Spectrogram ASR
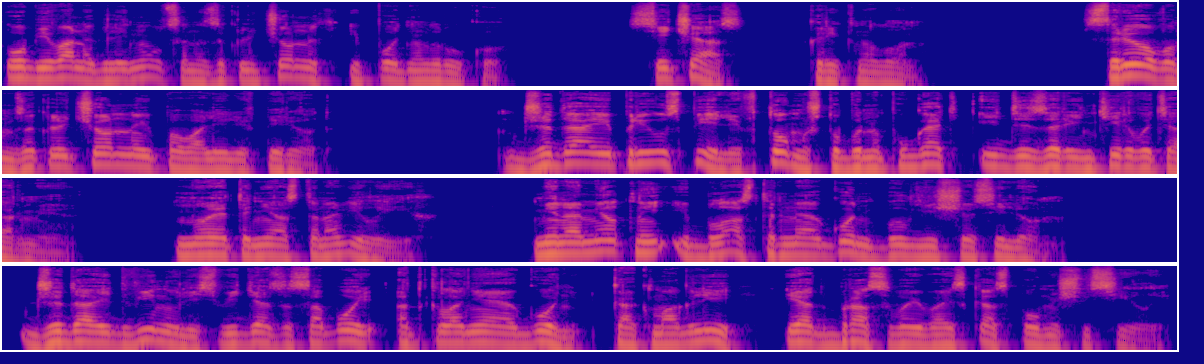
Оби-Ван оглянулся на заключенных и поднял руку. «Сейчас!» — крикнул он. С ревом заключенные повалили вперед. Джедаи преуспели в том, чтобы напугать и дезориентировать армию. Но это не остановило их. Минометный и бластерный огонь был еще силен. Джедаи двинулись, ведя за собой, отклоняя огонь, как могли, и отбрасывая войска с помощью силы.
